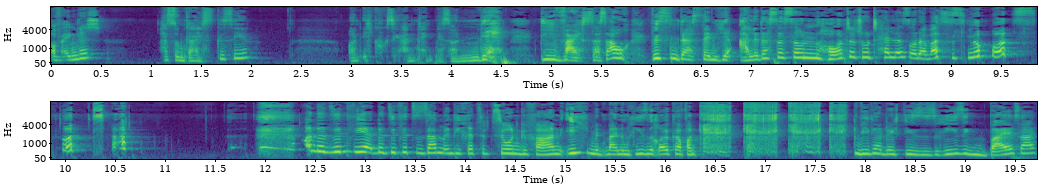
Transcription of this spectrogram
auf Englisch, hast du einen Geist gesehen? Und ich gucke sie an und denke mir so, nee, die weiß das auch. Wissen das denn hier alle, dass das so ein Haunted Hotel ist oder was ist los? Und dann, und dann sind wir, dann sind wir zusammen in die Rezeption gefahren. Ich mit meinem riesen Rollkoffer wieder durch dieses riesigen Ballsaal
